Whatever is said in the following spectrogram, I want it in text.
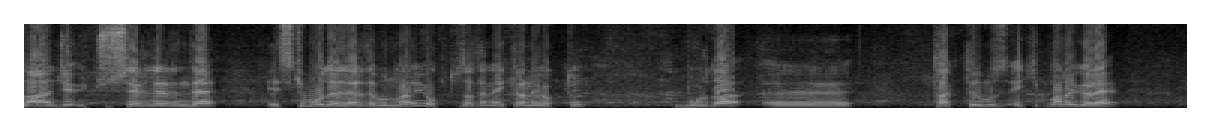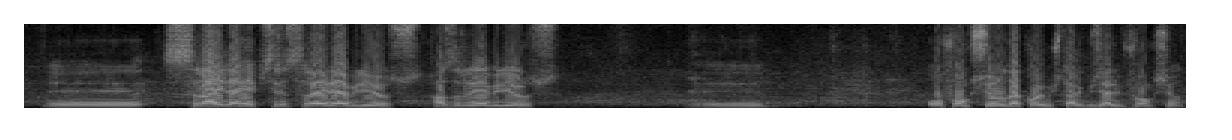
daha önce 300 serilerinde eski modellerde bunları yoktu. Zaten ekranı yoktu. Burada e, taktığımız ekipmana göre e, sırayla hepsini sıralayabiliyoruz. Hazırlayabiliyoruz. E, o fonksiyonu da koymuşlar. Güzel bir fonksiyon.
